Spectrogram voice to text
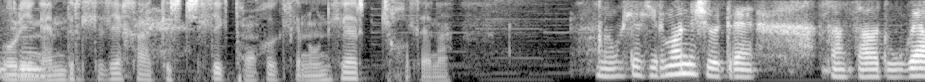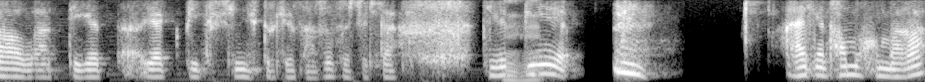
өөрийн амьдралынхаа гэрчлэлийг тунхаглах нь үнэхээр чухал байна. Өглөө германы шүүдрээ сонсоод үгээ аваад тэгээд яг би гэрчлэл нэвтрүүлгийг сонсож ажиллаа. Тэгээд би айлын том охин байгаа.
